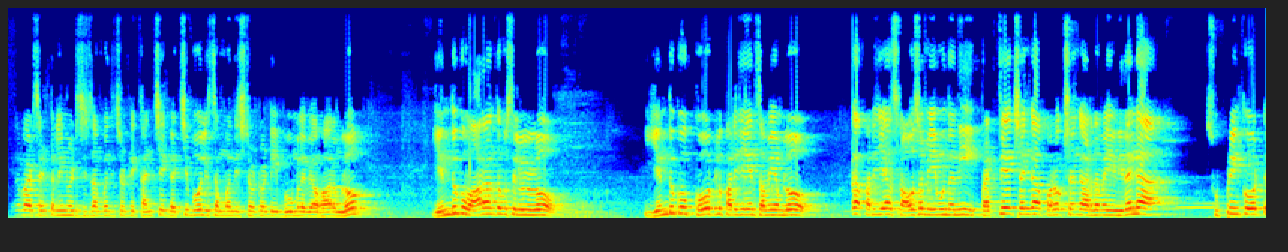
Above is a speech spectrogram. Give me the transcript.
హైదరాబాద్ సెంట్రల్ యూనివర్సిటీకి సంబంధించినటువంటి కంచె గచ్చిబోలికి సంబంధించినటువంటి భూముల వ్యవహారంలో ఎందుకు వారాంతపు సెలవుల్లో ఎందుకు కోర్టులు పనిచేయని సమయంలో పనిచేయాల్సిన అవసరం ఏముందని ప్రత్యక్షంగా పరోక్షంగా అర్థమయ్యే విధంగా సుప్రీంకోర్టు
